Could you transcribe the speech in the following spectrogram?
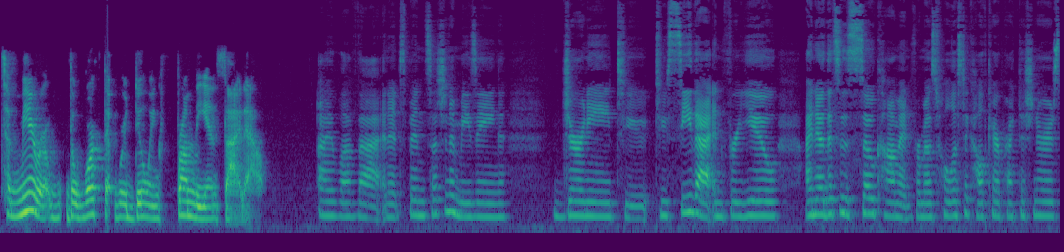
to mirror the work that we're doing from the inside out. I love that. And it's been such an amazing journey to to see that. And for you i know this is so common for most holistic healthcare practitioners.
